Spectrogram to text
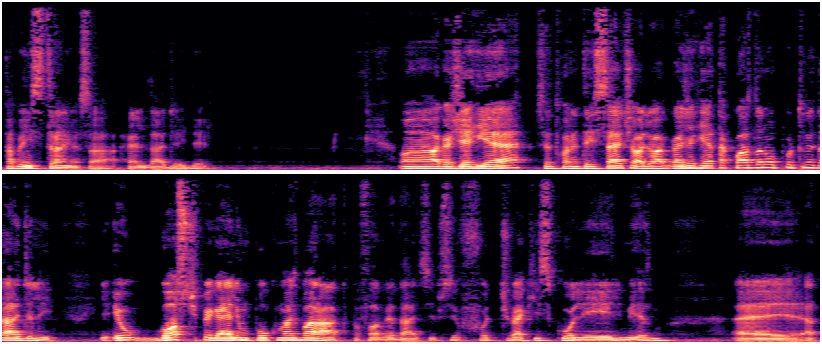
tá bem estranha essa realidade aí dele. Uh, HGRE 147, olha, o HGRE tá quase dando uma oportunidade ali. Eu gosto de pegar ele um pouco mais barato, para falar a verdade. Se, eu for, tiver que escolher ele mesmo, é,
